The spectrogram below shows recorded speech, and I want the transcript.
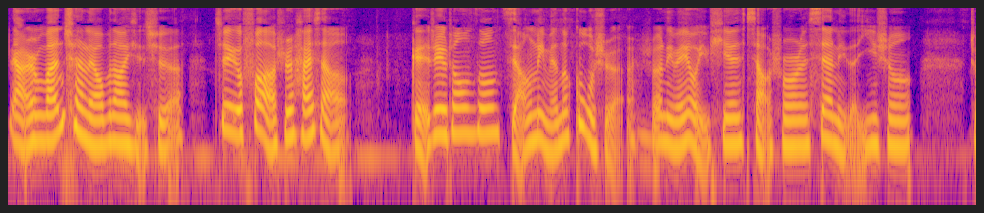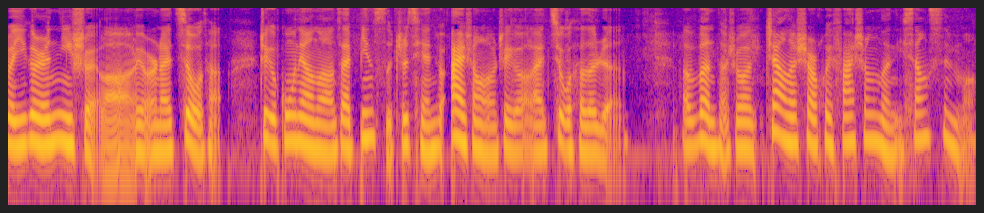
俩人完全聊不到一起去。这个傅老师还想给这个庄德增讲里面的故事，说里面有一篇小说《县里的医生》，说一个人溺水了，有人来救他。这个姑娘呢，在濒死之前就爱上了这个来救她的人，呃，问他说：“这样的事儿会发生的，你相信吗？”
